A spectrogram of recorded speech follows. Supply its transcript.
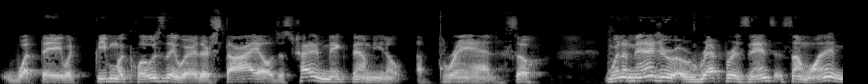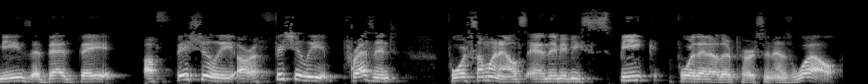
what they, what, even what clothes they wear, their style, just try to make them, you know, a brand. So when a manager represents someone, it means that they officially are officially present for someone else and they maybe speak for that other person as well.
